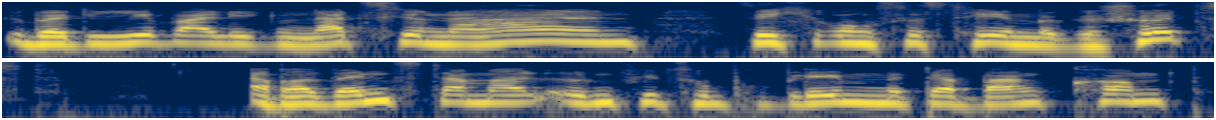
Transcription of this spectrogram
über die jeweiligen nationalen Sicherungssysteme geschützt. Aber wenn es da mal irgendwie zu Problemen mit der Bank kommt,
